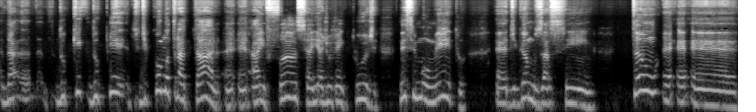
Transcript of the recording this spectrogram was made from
é, da, do que, do que, de como tratar é, é a infância e a juventude nesse momento, é, digamos assim, tão é,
